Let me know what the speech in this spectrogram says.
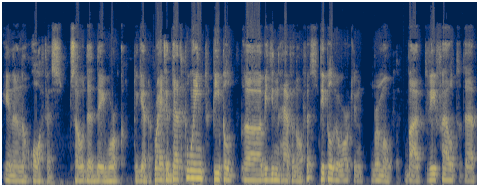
in an office so that they work together. Right at that point, people uh, we didn't have an office. People were working remotely, but we felt that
